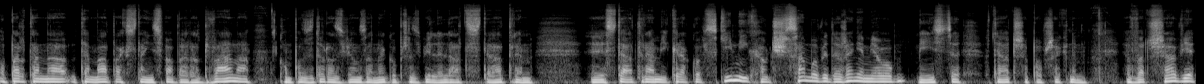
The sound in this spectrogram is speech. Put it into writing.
oparta na tematach Stanisława Radwana, kompozytora związanego przez wiele lat z teatrem, y, z teatrami krakowskimi, choć samo wydarzenie miało miejsce w Teatrze Powszechnym w Warszawie.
